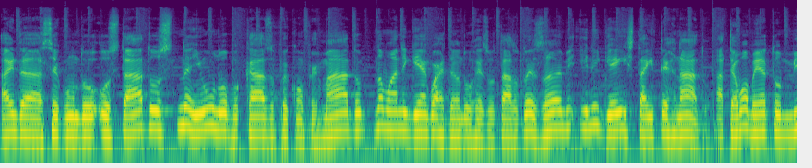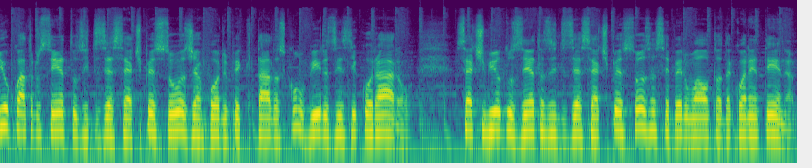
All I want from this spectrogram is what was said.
Ainda segundo os dados, nenhum novo caso foi confirmado, não há ninguém aguardando o resultado do exame e ninguém está internado. Até o momento, 1.417 pessoas já foram infectadas com o vírus e se curaram. 7.217 17 pessoas receberam alta da quarentena.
